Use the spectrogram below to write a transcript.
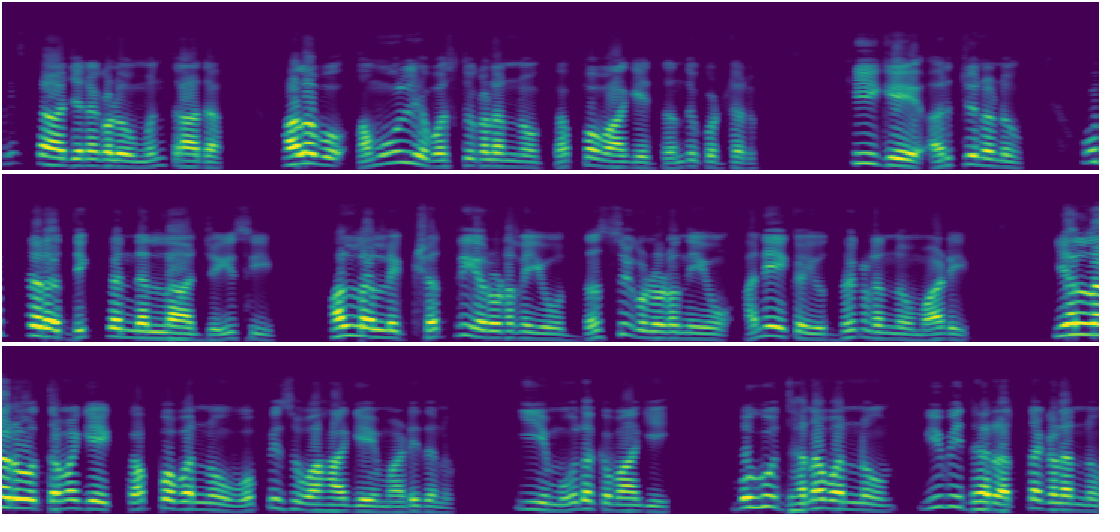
ಕೃಷ್ಣಾಜನಗಳು ಮುಂತಾದ ಹಲವು ಅಮೂಲ್ಯ ವಸ್ತುಗಳನ್ನು ಕಪ್ಪವಾಗಿ ತಂದುಕೊಟ್ಟರು. ಹೀಗೆ ಅರ್ಜುನನು ಉತ್ತರ ದಿಕ್ಕನ್ನೆಲ್ಲ ಜಯಿಸಿ, ಅಲ್ಲಲ್ಲಿ ಕ್ಷತ್ರಿಯರೊಡನೆಯೂ ದಸ್ಯುಗಳೊಡನೆಯೂ ಅನೇಕ ಯುದ್ಧಗಳನ್ನು ಮಾಡಿ, ಎಲ್ಲರೂ ತಮಗೆ ಕಪ್ಪವನ್ನು ಒಪ್ಪಿಸುವ ಹಾಗೆ ಮಾಡಿದನು. ಈ ಮೂಲಕವಾಗಿ ಬಹು ಧನವನ್ನು, ವಿವಿಧ ರತ್ನಗಳನ್ನು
